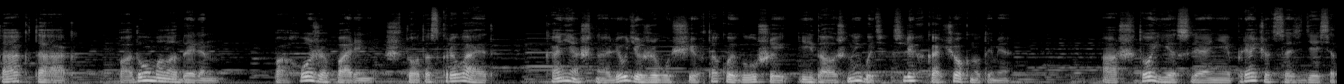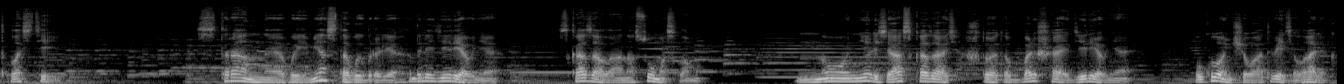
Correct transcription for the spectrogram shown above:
«Так-так», – подумала Дерин. «Похоже, парень что-то скрывает. Конечно, люди, живущие в такой глуши, и должны быть слегка чокнутыми. А что, если они прячутся здесь от властей?» «Странное вы место выбрали для деревни», — сказала она с умыслом. «Ну, нельзя сказать, что это большая деревня», — уклончиво ответил Алик.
